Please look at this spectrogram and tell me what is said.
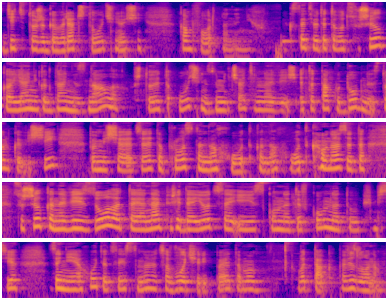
дети тоже говорят, что очень-очень комфортно на них. Кстати, вот эта вот сушилка, я никогда не знала, что это очень замечательная вещь. Это так удобно, столько вещей помещается. Это просто находка, находка. У нас это сушилка на весь золото, и она передается из комнаты в комнату. В общем, все за ней охотятся и становятся в очередь. Поэтому вот так, повезло нам.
